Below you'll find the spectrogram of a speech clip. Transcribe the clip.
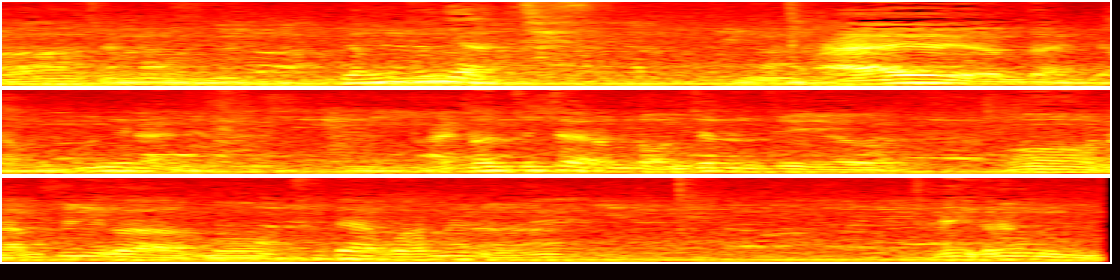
아, 잘 먹었네. 명분이 안 돼서 음, 아유, 여러분들, 명분이라니. 음, 아니, 전 진짜 여러분들 언제든지, 어, 어, 남순이가 뭐 초대하고 하면은, 아니, 그럼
